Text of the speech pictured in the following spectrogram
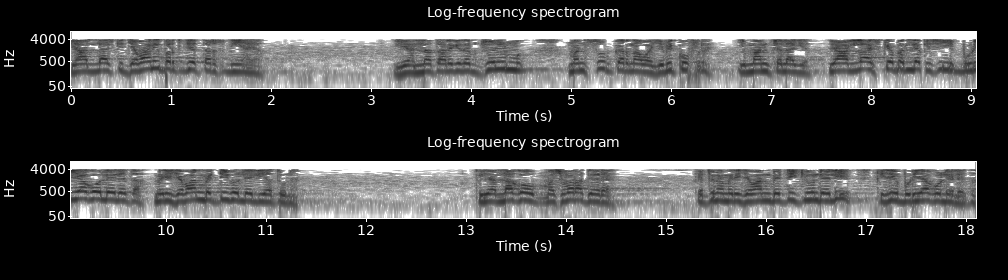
یا اللہ اس کی جوانی پر تجھے ترس نہیں آیا۔ یہ اللہ تعالیٰ کی طرف ظلم منسوب کرنا ہوا، یہ بھی کفر ہے۔ ایمان چلا گیا۔ یا اللہ، اس کے بدلے کسی بڑھیا کو لے لیتا، میری جوان بیٹی کو لے لیا تو نے۔ تو یہ اللہ کو مشورہ دے رہا ہے کہ تو نے میری جوان بیٹی کیوں لے لی؟ کسی بڑھیا کو لے لیتا۔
